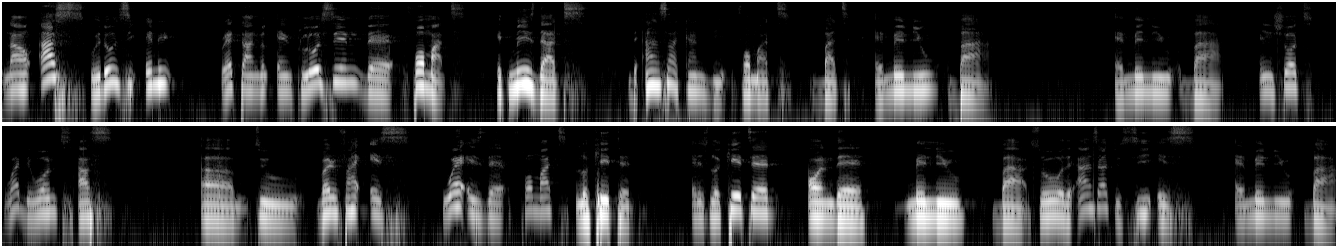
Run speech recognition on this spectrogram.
Now, as we don't see any rectangle enclosing the format, it means that the answer can't be format, but a menu bar. A menu bar. In short, what they want us um, to verify is where is the format located? It is located on the menu bar. So the answer to C is a menu bar.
